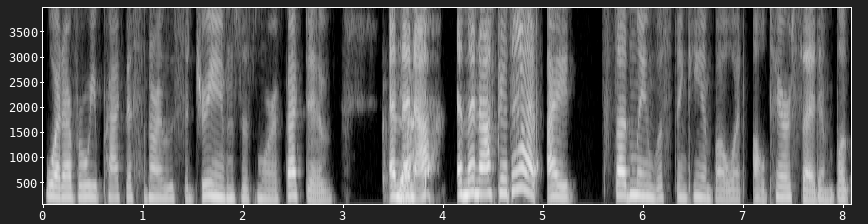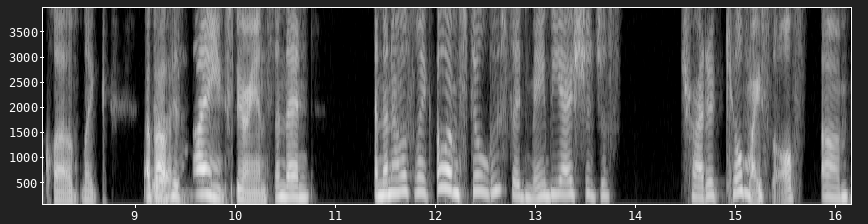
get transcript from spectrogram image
whatever we practice in our lucid dreams is more effective. And yeah. then af- and then after that, I suddenly was thinking about what Altair said in book club, like about yeah. his dying experience. And then and then I was like, oh, I'm still lucid. Maybe I should just try to kill myself. Um,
